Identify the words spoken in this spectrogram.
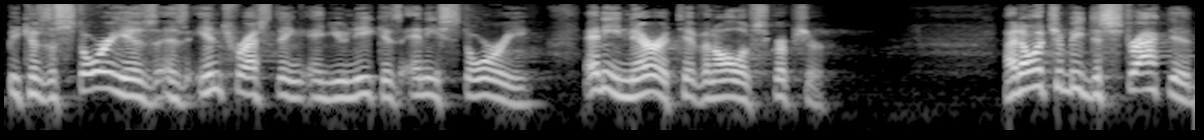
because the story is as interesting and unique as any story, any narrative in all of Scripture. I don't want you to be distracted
